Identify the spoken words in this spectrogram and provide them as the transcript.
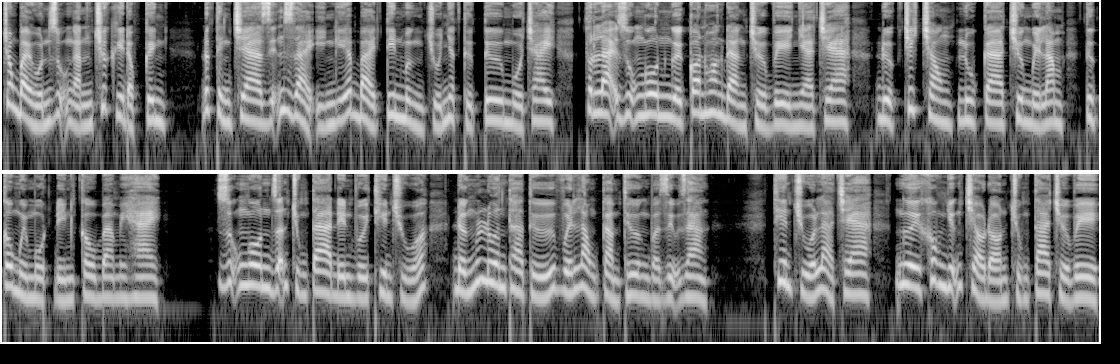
Trong bài huấn dụ ngắn trước khi đọc kinh, Đức Thánh Cha diễn giải ý nghĩa bài tin mừng Chúa Nhật thứ tư mùa chay, thuật lại dụ ngôn người con hoang đàng trở về nhà cha được trích trong Luca chương 15 từ câu 11 đến câu 32. Dụ ngôn dẫn chúng ta đến với Thiên Chúa, đấng luôn tha thứ với lòng cảm thương và dịu dàng. Thiên Chúa là cha, người không những chào đón chúng ta trở về,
